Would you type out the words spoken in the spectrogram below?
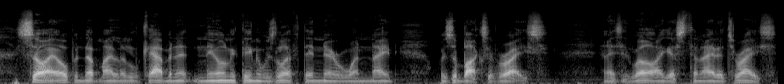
so I opened up my little cabinet, and the only thing that was left in there one night was a box of rice. And I said, "Well, I guess tonight it's rice."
